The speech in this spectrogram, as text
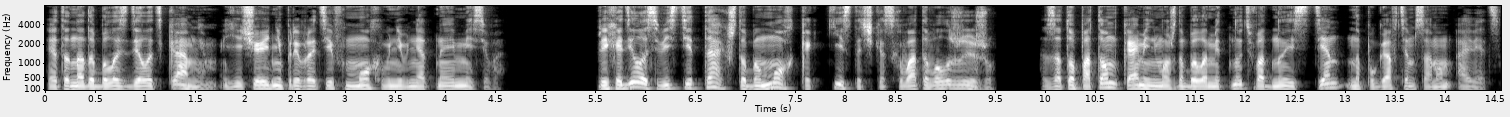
Это надо было сделать камнем, еще и не превратив мох в невнятное месиво. Приходилось вести так, чтобы мох, как кисточка, схватывал жижу. Зато потом камень можно было метнуть в одну из стен, напугав тем самым овец.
